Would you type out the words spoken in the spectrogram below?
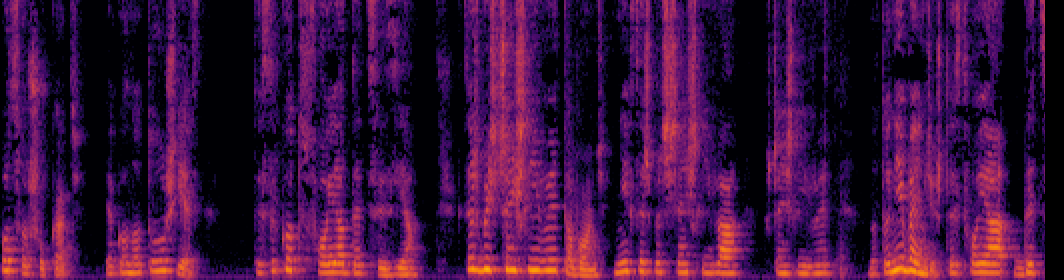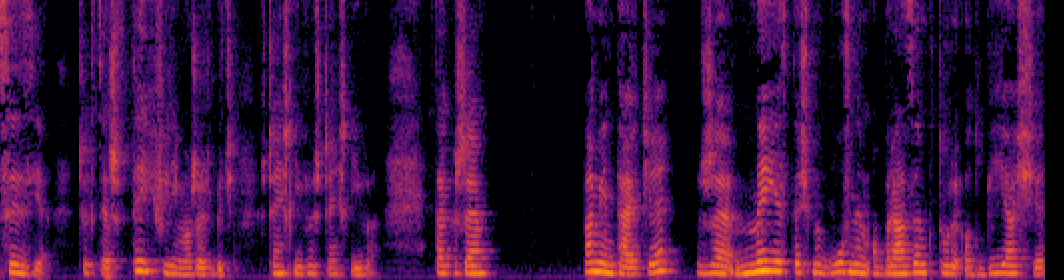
Po co szukać, jak ono tu już jest? To jest tylko Twoja decyzja. Chcesz być szczęśliwy, to bądź. Nie chcesz być szczęśliwa, szczęśliwy, no to nie będziesz. To jest Twoja decyzja. Czy chcesz w tej chwili możesz być szczęśliwy, szczęśliwa. Także pamiętajcie, że my jesteśmy głównym obrazem, który odbija się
